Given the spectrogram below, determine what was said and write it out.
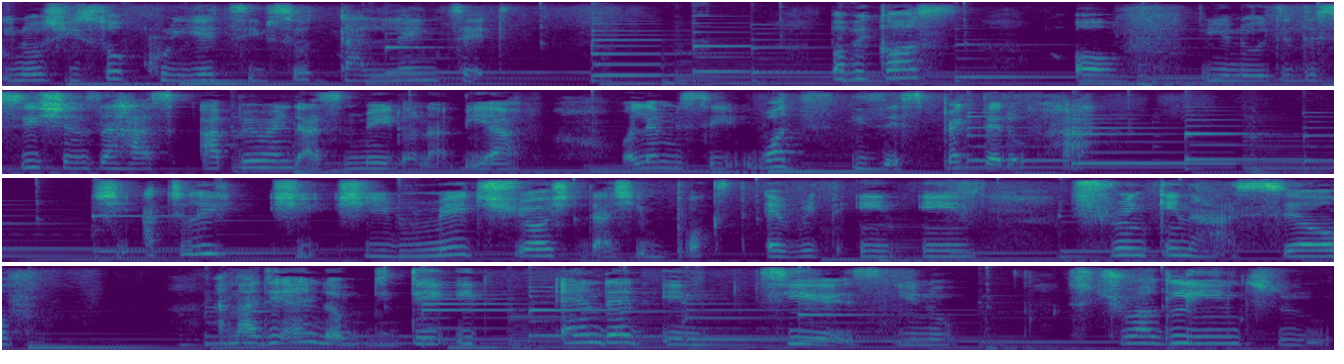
you know she's so creative so talented. But because of you know the decisions that has her parent has made on her behalf or let me say what is expected of her she actually she she made sure that she boxed everything in shrinking herself. And at the end of the day it ended in tears you know struggling to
